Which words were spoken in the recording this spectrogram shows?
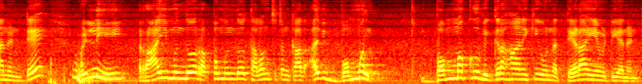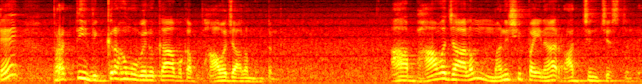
అని అంటే వెళ్ళి రాయి ముందో రప్ప ముందో తలంచటం కాదు. అవి బొమ్మలు. బొమ్మకు విగ్రహానికి ఉన్న తేడా ఏమిటి అని అంటే ప్రతి విగ్రహము వెనుక ఒక భావజాలం ఉంటుంది. ఆ భావజాలం మనిషి పైన రాజ్యం చేస్తుంది.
